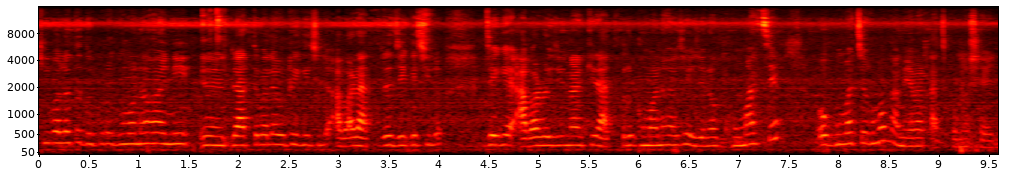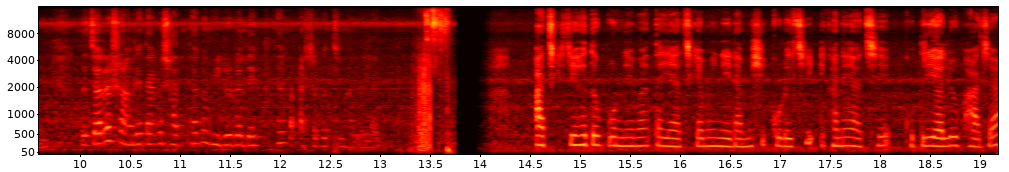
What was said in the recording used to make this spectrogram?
কি বলো তো দুপুরে ঘুমানো হয়নি রাত্রেবেলা উঠে গেছিল, আবার রাত্রে জেগেছিলো জেগে আবার ওই জন্য আর কি রাত করে ঘুমানো হয়েছে, ওই জন্য ঘুমাচ্ছে, ও ঘুমাচ্ছে, ঘুমাক, আমি আমার কাজকর্ম সেরে নিই। তো চলো সঙ্গে থাকো, সাথে থাকো, ভিডিওটা দেখতে থাকো, আশা করছি ভালো লাগবে। আজকে যেহেতু পূর্ণিমা তাই আজকে আমি নিরামিষই করেছি। এখানে আছে কুদরি আলু ভাজা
